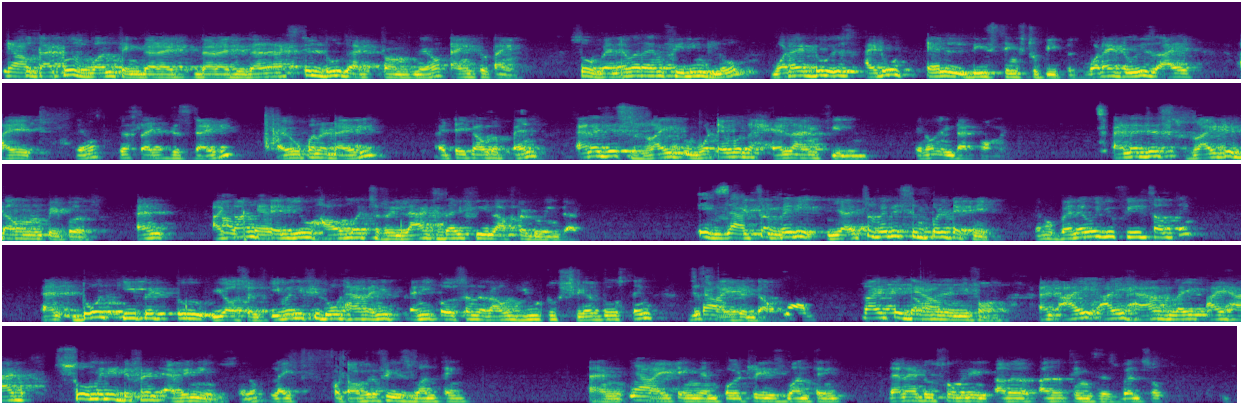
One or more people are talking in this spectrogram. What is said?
Yeah. so that was one thing that i that i did and i still do that from you know time to time. So whenever i'm feeling low what i do is i don't tell these things to people. What i do is i i you know just like this diary i open a diary i take out a pen and i just write whatever the hell i'm feeling you know in that moment. And i just write it down on paper. And i can't tell you how much relaxed i feel after doing that. Exactly. it's a very yeah it's a very simple technique. You know whenever you feel something and don't keep it to yourself. Even if you don't have any any person around you to share those things just Yeah. write it down. Yeah. write it down Yeah. in any form. And i i have like i had so many different avenues you know. Like photography is one thing and writing and poetry is one thing. Then i do so many other other things as well. So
